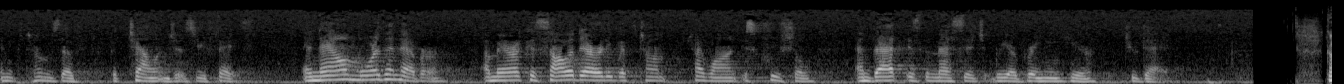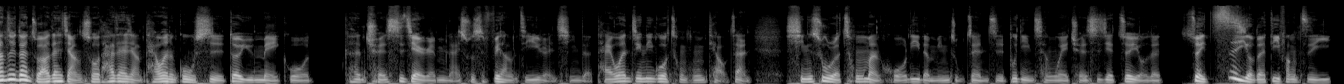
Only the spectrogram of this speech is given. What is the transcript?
in terms of the challenges you face. And now, more than ever, America's solidarity with Taiwan is crucial, and that is the message we are bringing here today. 刚这段主要在讲说，他在讲台湾的故事，对于美国。 全世界人民来说是非常激励人心的。台湾经历过重重挑战，形塑了充满活力的民主政治，不仅成为全世界最有的、最自由的地方之一，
